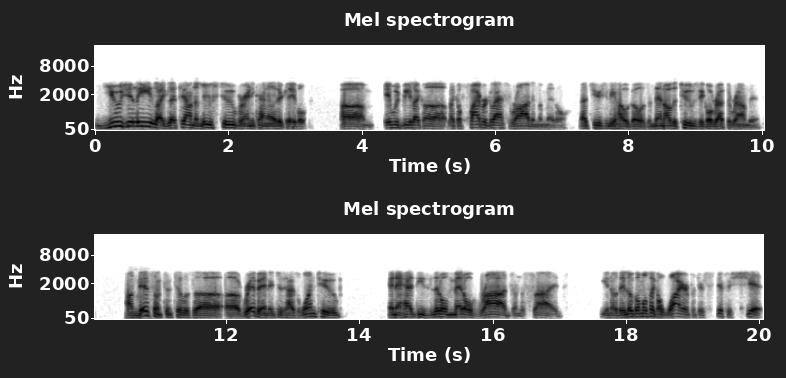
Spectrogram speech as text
Usually, like let's say on a loose tube or any kind of other cable, um, it would be like a like a fiberglass rod in the middle. That's usually how it goes, and then all the tubes they go wrapped around it. On mm-hmm. this one, since it was a, a ribbon, it just has one tube, and it had these little metal rods on the sides. You know, they look almost like a wire, but they're stiff as shit.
